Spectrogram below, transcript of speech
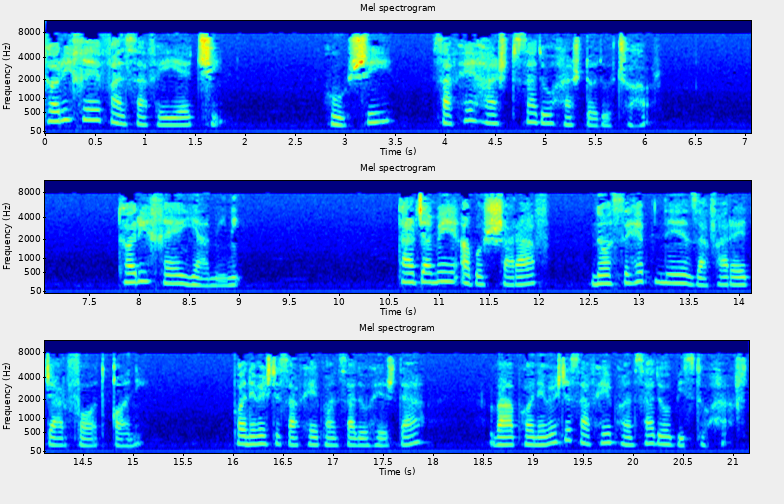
تاریخ فلسفه چین. هوشی صفحه 884 تاریخ یمینی. ترجمه ابو شرف ناسه ابن زفر جرفات قانی. پانوشت صفحه 518 و پانوشت صفحه 527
